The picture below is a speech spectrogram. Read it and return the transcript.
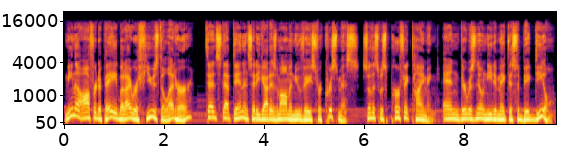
Nina offered to pay, but I refused to let her. Ted stepped in and said he got his mom a new vase for Christmas, so this was perfect timing, and there was no need to make this a big deal.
